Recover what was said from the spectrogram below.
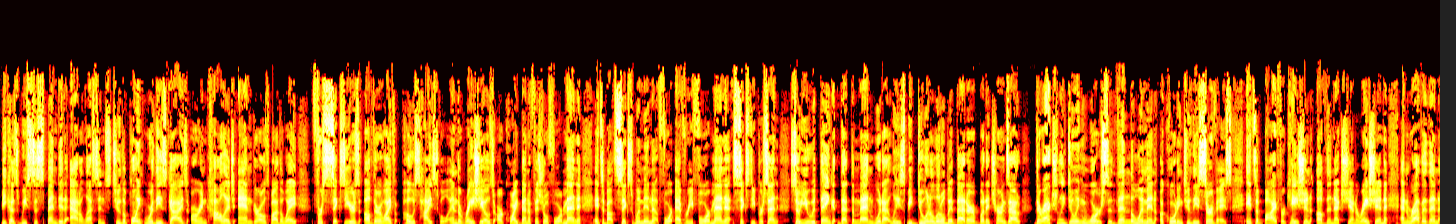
because we suspended adolescence to the point where these guys are in college and girls, by the way, for six years of their life post high school. And the ratios are quite beneficial for men. It's about six women for every four men, 60%. So you would think that the men would at least be doing a little bit better, but it turns out they're actually doing worse than the women according to these surveys. It's a bifurcation of the next generation. And rather than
